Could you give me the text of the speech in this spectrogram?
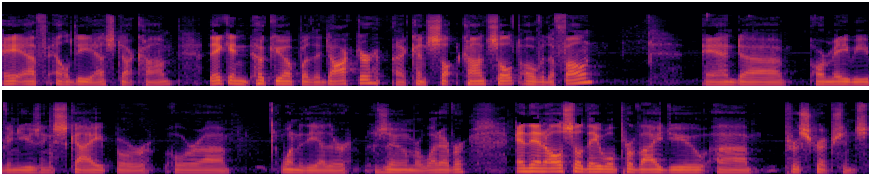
aflds.com. They can hook you up with a doctor, a consult, consult over the phone, and uh, or maybe even using Skype or or uh, one of the other Zoom or whatever. And then also they will provide you uh, prescriptions.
